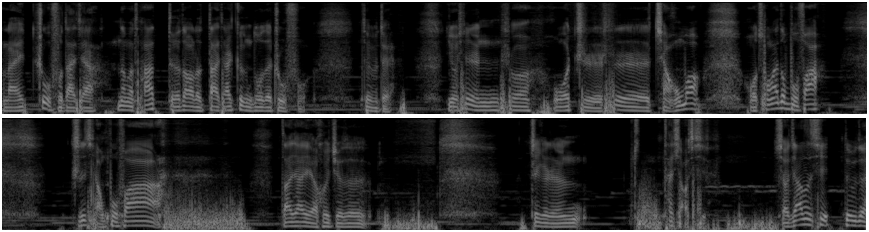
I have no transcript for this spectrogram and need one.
来祝福大家。那么他得到了大家更多的祝福，对不对？有些人说我只是抢红包，我从来都不发，只抢不发，大家也会觉得这个人太小气，小家子气，对不对？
